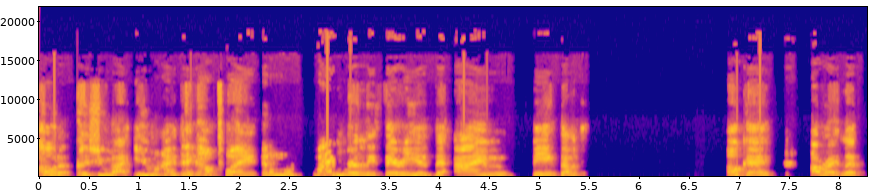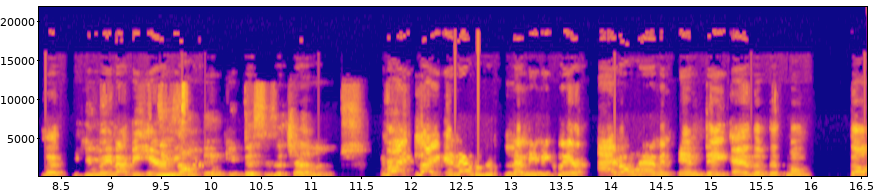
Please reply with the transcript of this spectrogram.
Hold up, because you might you might think I'm playing. I'm really serious that I'm being celibate. Okay, all right. Let's let's. You may not be hearing. You don't think this is a challenge, right? Like, and that was. Let me be clear. I don't have an end date as of this moment. So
